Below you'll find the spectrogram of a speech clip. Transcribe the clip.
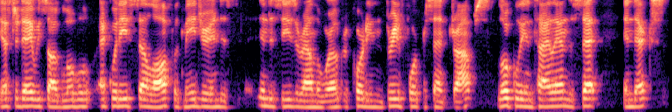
Yesterday, we saw global equities sell off with major indices around the world recording 3 to 4% drops. Locally in Thailand, the SET index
